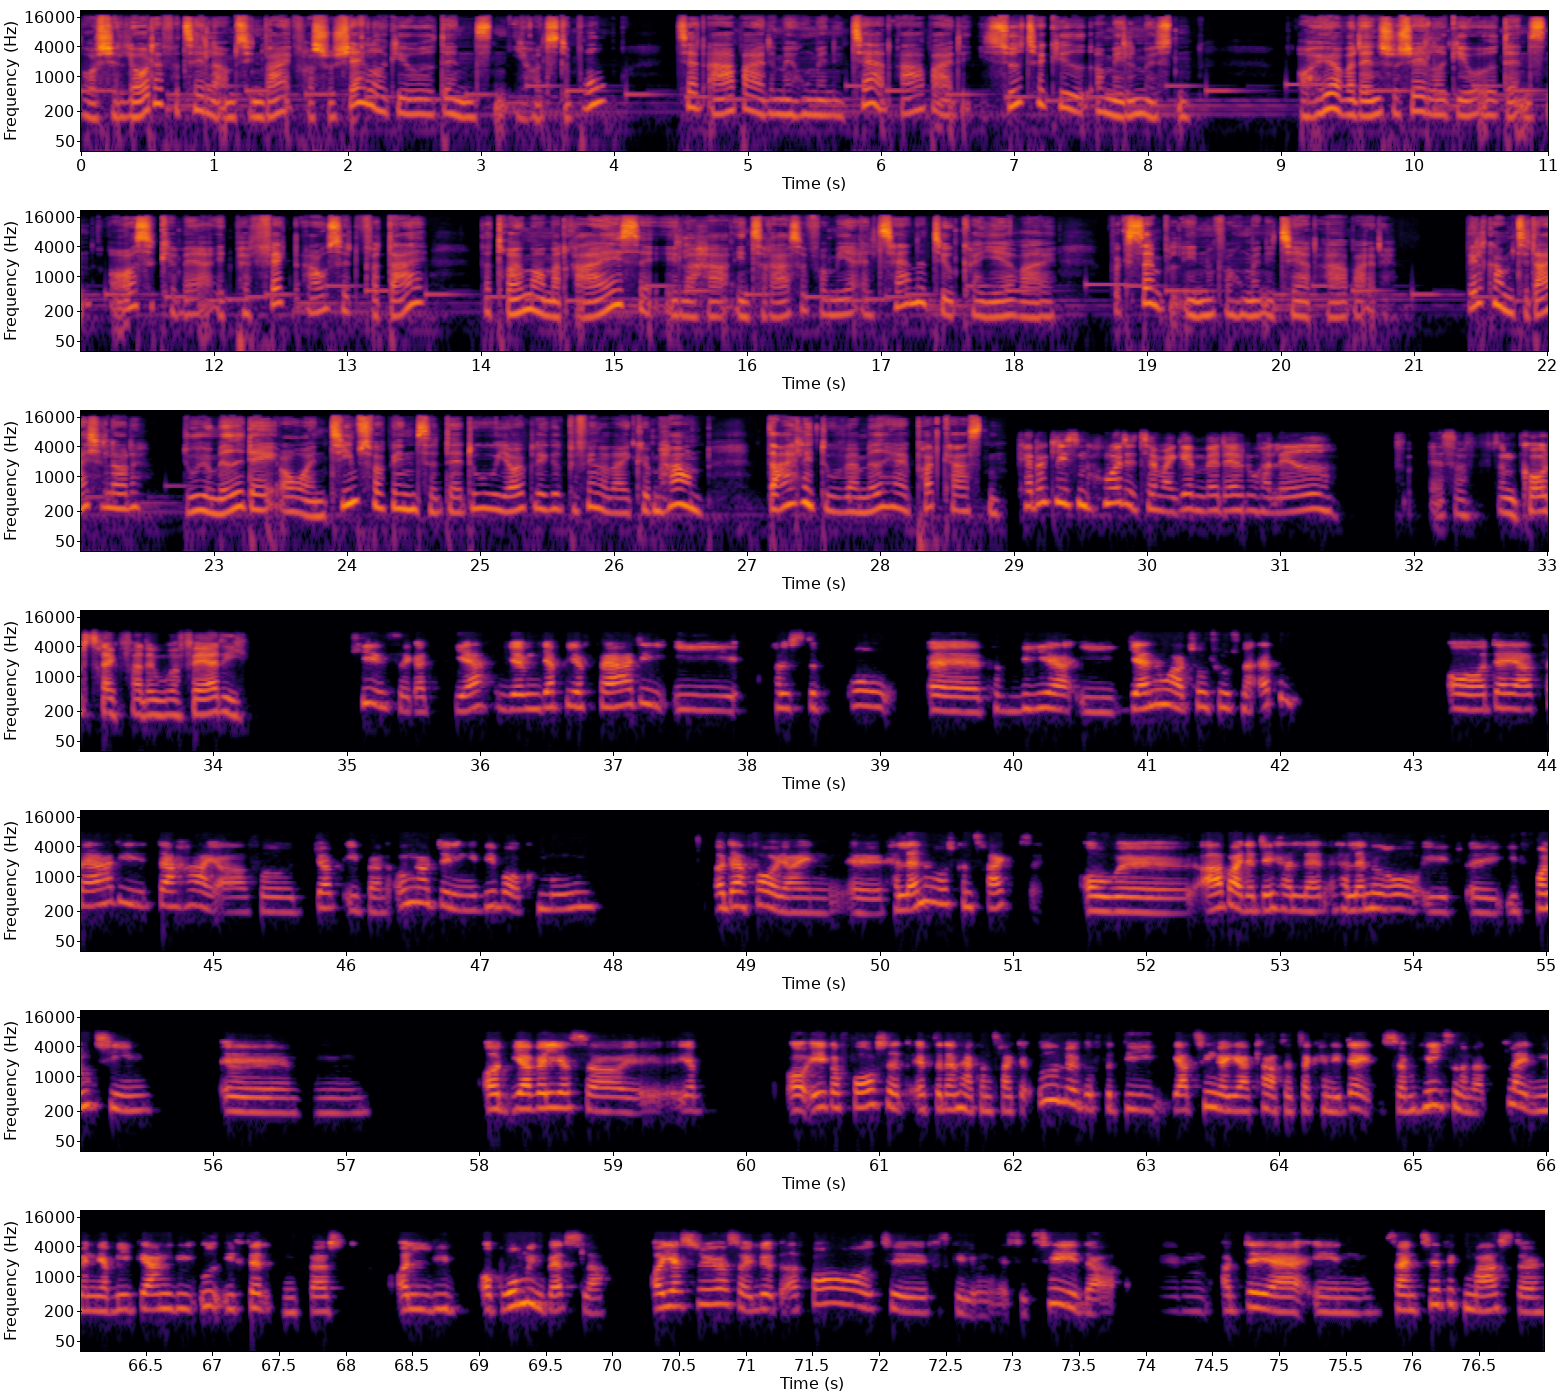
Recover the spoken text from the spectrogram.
hvor Charlotte fortæller om sin vej fra socialrådgiveruddannelsen i Holstebro til at arbejde med humanitært arbejde i Sydtyrkiet og Mellemøsten. Og hør, hvordan socialrådgiveruddannelsen også kan være et perfekt afsæt for dig, der drømmer om at rejse eller har interesse for mere alternative karriereveje, f.eks. inden for humanitært arbejde. Velkommen til dig, Charlotte. Du er jo med i dag over en Teams-forbindelse, da du i øjeblikket befinder dig i København. Dejligt, du vil være med her i podcasten. Kan du ikke lige sådan hurtigt tage mig igennem, hvad det er, du har lavet? Altså sådan en kort træk fra, da du var færdig. Helt sikkert, ja. Jamen, jeg bliver færdig i Holstebro øh, på VIA i januar 2018. Og da jeg er færdig, der har jeg fået job i børne- og ungeafdelingen i Viborg Kommune. Og der får jeg en øh, halvandet års kontrakt, og øh, arbejder det her halvandet år i et, øh, i et frontteam. Øh, og jeg vælger så øh, jeg, og ikke at fortsætte efter den her kontrakt er udløbet, fordi jeg tænker, jeg er klar til at tage kandidat, som hele tiden har været plan, men jeg vil gerne lige ud i felten først og, lige, og bruge min bachelor. Og jeg søger så i løbet af foråret til forskellige universiteter, øh, og det er en Scientific Master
